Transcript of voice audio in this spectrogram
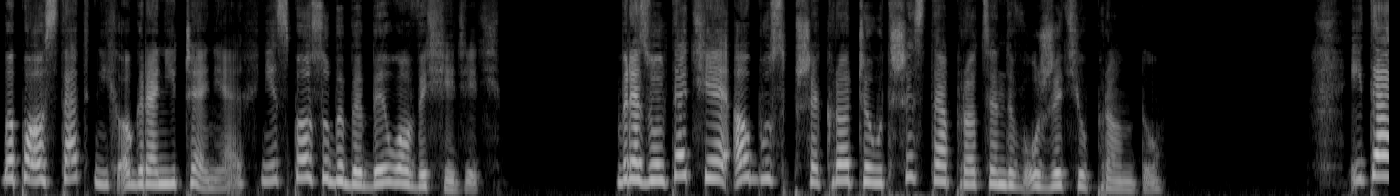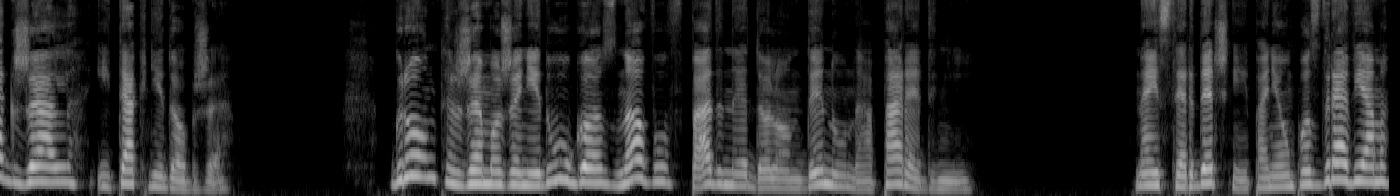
bo po ostatnich ograniczeniach nie sposób by było wysiedzieć. W rezultacie obóz przekroczył 300% w użyciu prądu. I tak żal, i tak niedobrze. Grunt, że może niedługo znowu wpadnę do Londynu na parę dni. Najserdeczniej panią pozdrawiam,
